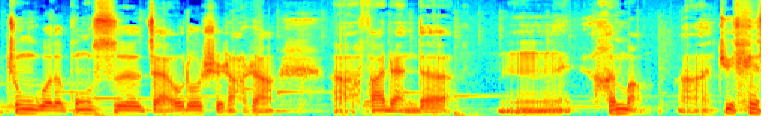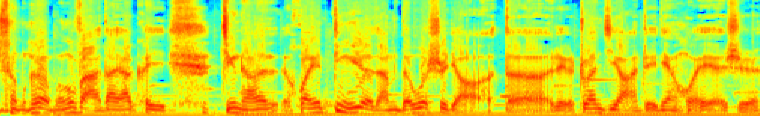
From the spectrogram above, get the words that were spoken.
中国的公司在欧洲市场上啊发展的嗯很猛。啊，具体怎么个萌法，大家可以经常欢迎订阅咱们德国视角的这个专辑啊。这一点我也是，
